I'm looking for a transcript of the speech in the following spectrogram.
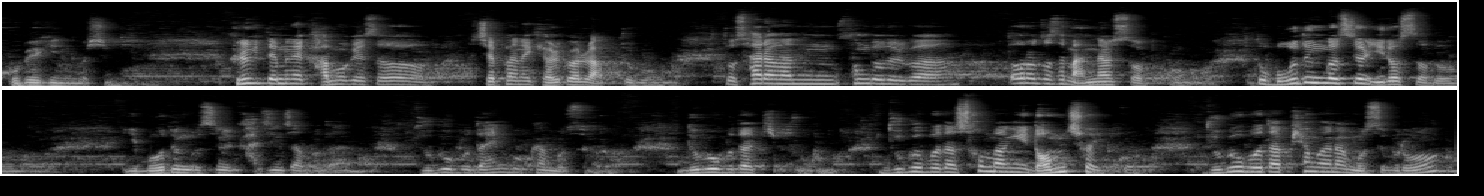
고백인 것입니다. 그렇기 때문에 감옥에서 재판의 결과를 앞두고 또 사랑하는 성도들과 떨어져서 만날 수 없고 또 모든 것을 잃었어도 이 모든 것을 가진 자보다 누구보다 행복한 모습으로 누구보다 기쁘고 누구보다 소망이 넘쳐 있고 누구보다 평안한 모습으로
